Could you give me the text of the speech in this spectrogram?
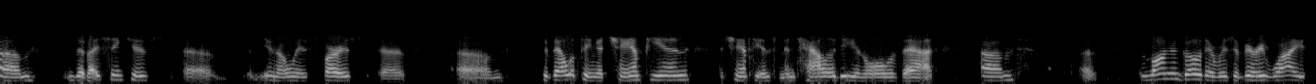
um, that I think is, uh, you know, as far as uh, um, developing a champion, a champion's mentality, and all of that. Um, uh, long ago, there was a very wise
